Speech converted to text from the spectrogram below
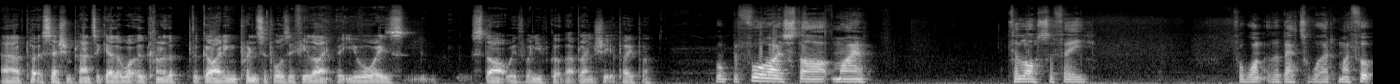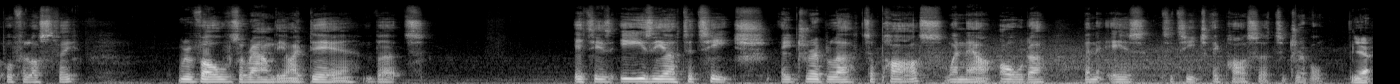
uh, put a session plan together? What are kind of the, the guiding principles, if you like, that you always start with when you've got that blank sheet of paper? Well, before I start, my philosophy, for want of a better word, my football philosophy revolves around the idea that it is easier to teach a dribbler to pass when they are older than it is to teach a passer to dribble. Yeah.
